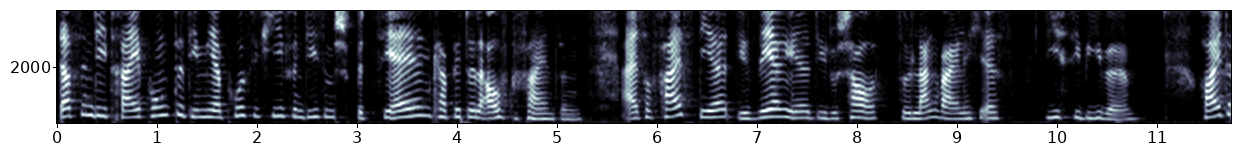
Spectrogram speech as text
Das sind die drei Punkte, die mir positiv in diesem speziellen Kapitel aufgefallen sind. Also falls dir die Serie, die du schaust, zu langweilig ist, lies die Bibel. Heute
